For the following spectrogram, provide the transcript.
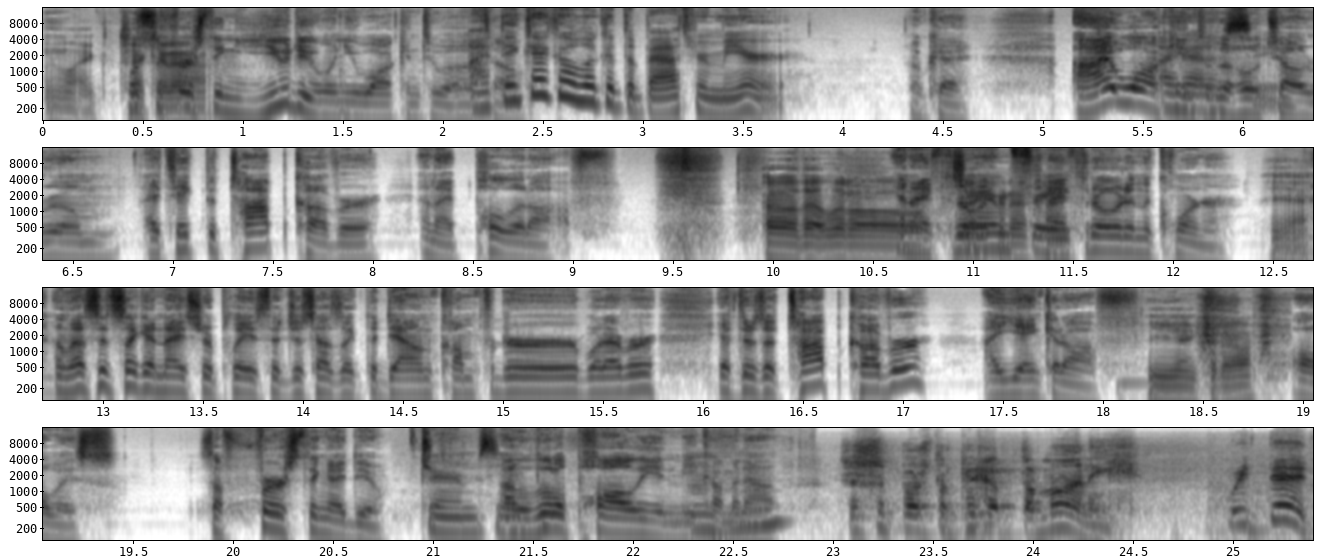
like check what's the it first out. thing you do when you walk into a hotel? I think I go look at the bathroom mirror. Okay. I walk I into gotta the see. hotel room, I take the top cover and I pull it off. Oh, that little and I throw, decorative it, free. I throw it in the corner. Yeah. Unless it's like a nicer place that just has like the down comforter or whatever. If there's a top cover, I yank it off. You yank it off. Always. It's the first thing I do. Germs. A Yeah. little Paulie in me coming mm-hmm. out. Just supposed to pick up the money. We did,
